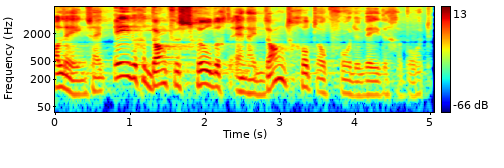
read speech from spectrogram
alleen zijn eeuwige dank verschuldigd en hij dankt God ook voor de wedergeboorte.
